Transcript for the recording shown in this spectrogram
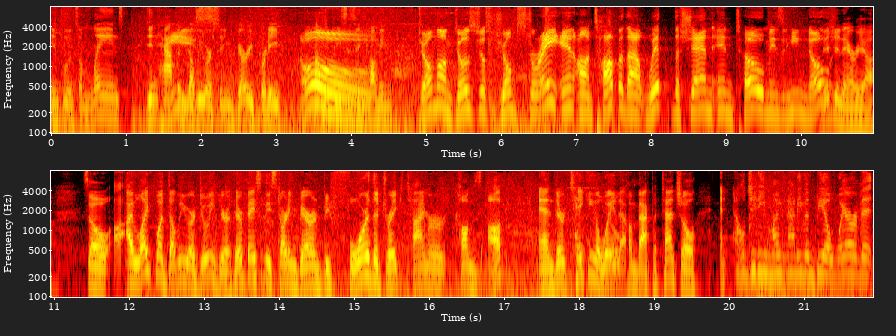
influence some lanes. Didn't happen. Jeez. W are sitting very pretty. Oh. Combo pieces incoming. Jiumeng does just jump straight in on top of that with the Shen in tow. Means that he knows. Vision area. Uh. So I like what W are doing here. They're basically starting Baron before the Drake timer comes up. And they're taking away that comeback potential. And LGD might not even be aware of it.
